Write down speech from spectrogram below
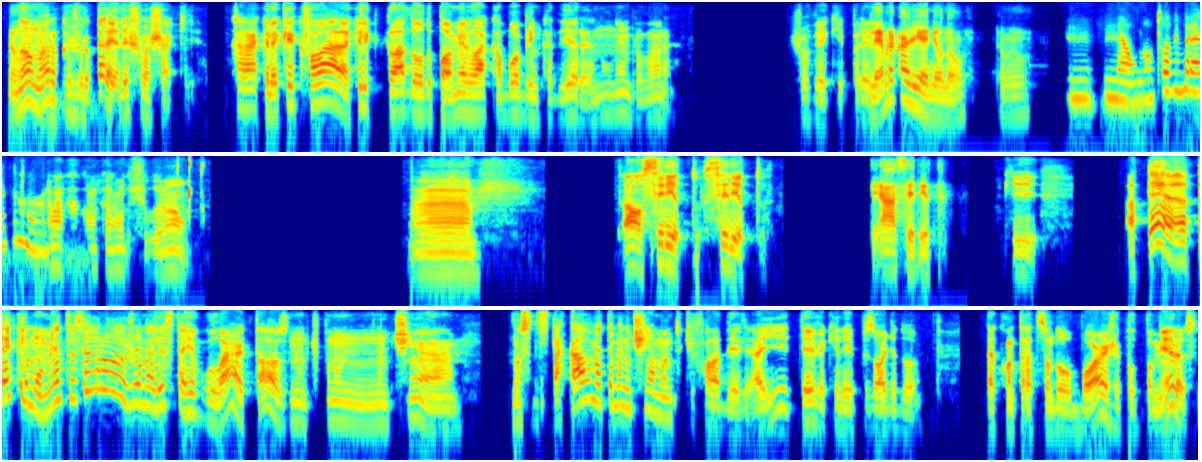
Não, não, não era o Cajuru. Pera aí, deixa eu achar aqui. Caraca, ele é aquele que fala, aquele lá do, do Palmeiras lá acabou a brincadeira. Eu não lembro agora. Deixa eu ver aqui, peraí. Lembra a Caliane ou não? Também... Não, não tô lembrado não. Caraca, como que é o nome do figurão? Ah, ah o Cereto, Cereto. Ah, Cereto. Que até, até aquele momento você era um jornalista regular e tal, não, tipo, não, não tinha. Não se destacava, mas também não tinha muito o que falar dele. Aí teve aquele episódio do, da contratação do Borja pelo Palmeiras.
